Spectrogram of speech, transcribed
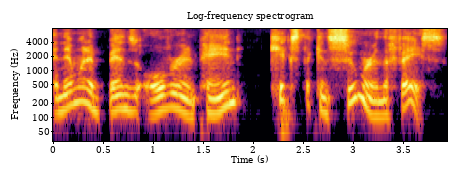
and then when it bends over in pain, kicks the consumer in the face.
